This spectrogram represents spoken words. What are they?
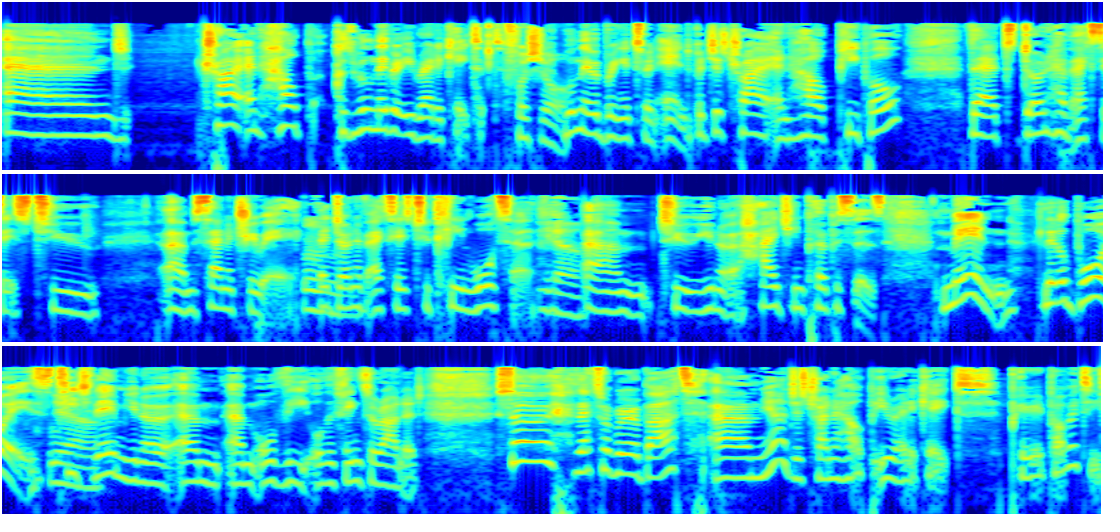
and try and help because we'll never eradicate it For sure. We'll never bring it to an end, but just try and help people that don't have access to um, sanitary wear, that don't have access to clean water, Mm. Yeah. um, to you know hygiene purposes. Men, little boys, Yeah. teach them you know um, um, all the all the things around it. So that's what we're about. Um, yeah, just trying to help eradicate period poverty.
